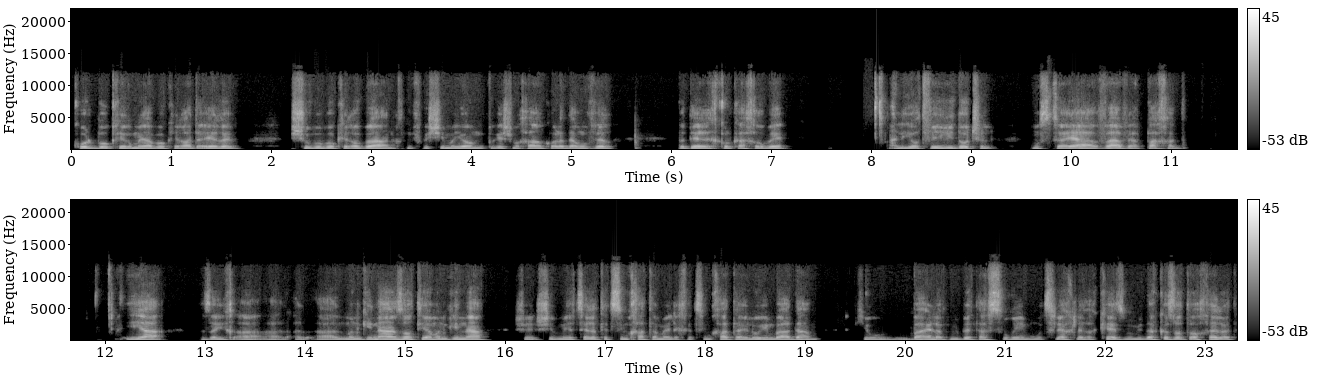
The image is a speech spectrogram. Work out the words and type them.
כל בוקר, מהבוקר עד הערב, שוב בבוקר הבא, אנחנו נפגשים היום, ניפגש מחר, כל אדם עובר בדרך כל כך הרבה עליות וירידות של מושאי האהבה והפחד. היא. אז המנגינה הזאת היא המנגינה ש... שמייצרת את שמחת המלך, את שמחת האלוהים באדם, כי הוא בא אליו מבית האסורים, הוא מצליח לרכז במידה כזאת או אחרת,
